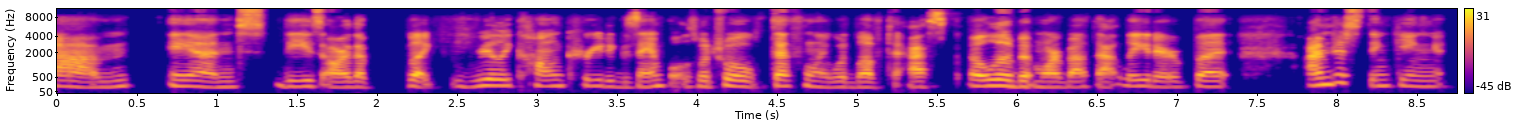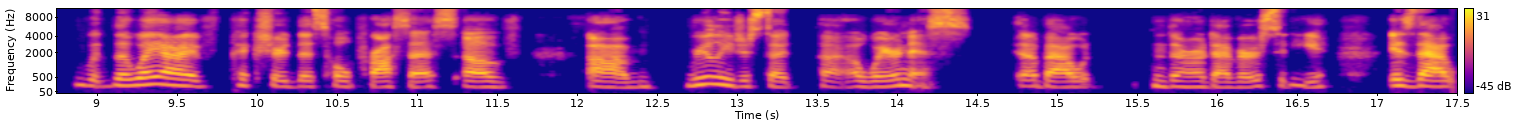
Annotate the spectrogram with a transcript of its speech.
Um, and these are the like really concrete examples, which we'll definitely would love to ask a little bit more about that later. But I'm just thinking with the way I've pictured this whole process of um, really just a, a awareness about neurodiversity is that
